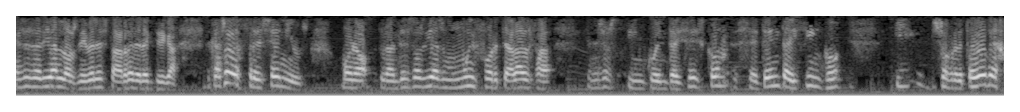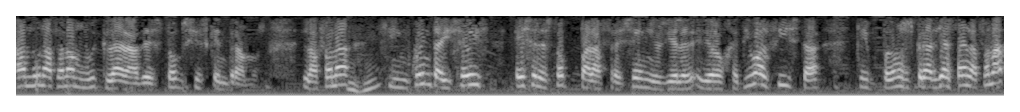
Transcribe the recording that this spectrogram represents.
esos serían los niveles para red eléctrica. El caso de Fresenius bueno durante estos días muy fuerte al alza en esos 56,75 y sobre todo dejando una zona muy clara de stop si es que entramos. La zona 56 es el stop para Fresenius y el, objetivo alcista que podemos esperar ya está en la zona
